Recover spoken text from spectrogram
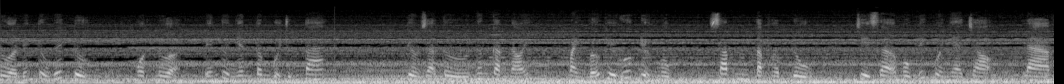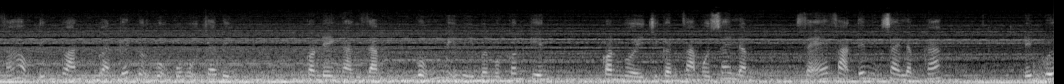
nửa đến từ huyết tự, một nửa đến từ nhân tâm của chúng ta. Tiểu dạ tử nâng cầm nói, mảnh vỡ khí ước địa ngục sắp tập hợp đủ, chỉ sợ mục đích của nhà trọ là phá hỏng tính toán đoàn kết nội bộ của hộ gia đình. Còn đề ngàn dặm cũng bị hủy bởi một con kiến. Con người chỉ cần phạm một sai lầm sẽ phạm tiếp những sai lầm khác. Đến cuối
